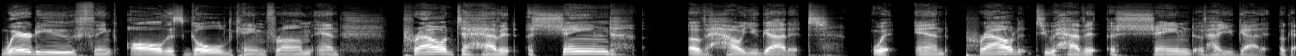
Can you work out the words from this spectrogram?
Where do you think all this gold came from? and proud to have it, ashamed of how you got it. And proud to have it, ashamed of how you got it. Okay.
